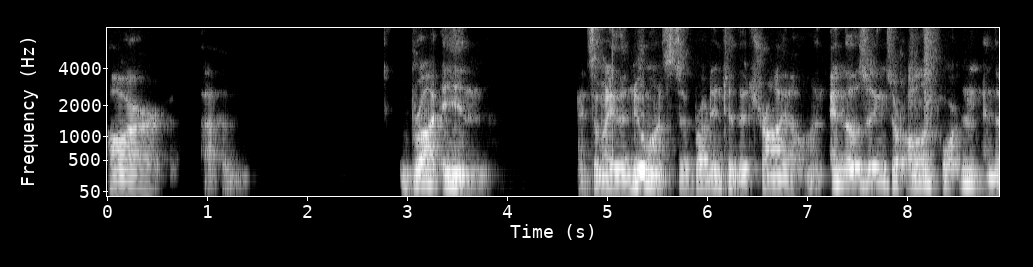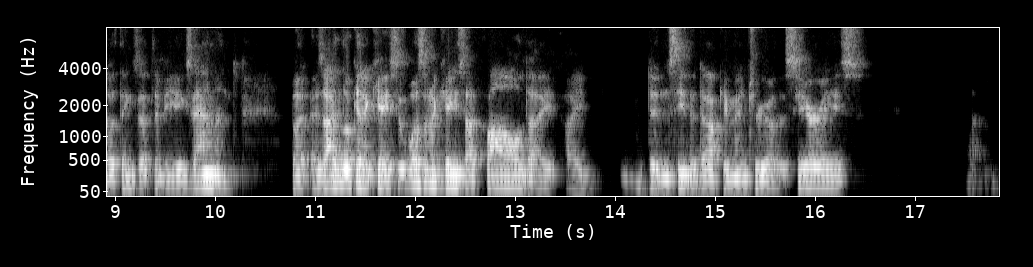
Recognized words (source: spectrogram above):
are uh, brought in and so many of the nuances are brought into the trial. And, and those things are all important and they're things that to be examined. But as I look at a case, it wasn't a case I followed. I, I didn't see the documentary or the series. Um,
